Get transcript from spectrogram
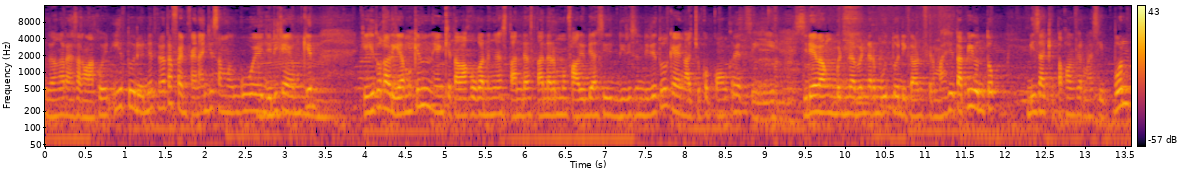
nggak ngerasa ngelakuin itu dan dia ternyata fan fan aja sama gue. Jadi kayak mungkin kayak gitu kali ya mungkin yang kita lakukan dengan standar-standar memvalidasi diri sendiri tuh kayak nggak cukup konkret sih. Jadi emang benar-benar butuh dikonfirmasi tapi untuk bisa kita konfirmasi pun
